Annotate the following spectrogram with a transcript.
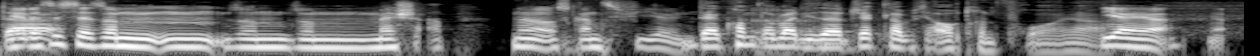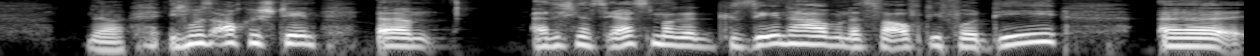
Da ja, das ist ja so ein, so ein, so ein Mash-up, ne, aus ganz vielen. Da kommt aber dieser Jack, glaube ich, auch drin vor, ja. Ja, ja, ja. Ja, ich muss auch gestehen, ähm, als ich das erste Mal gesehen habe und das war auf DVD, äh,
